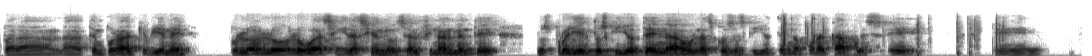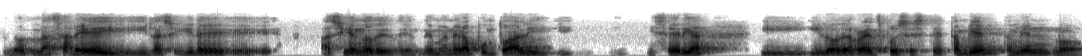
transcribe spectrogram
para la temporada que viene, pues lo, lo voy a seguir haciendo. O sea, finalmente los proyectos que yo tenga o las cosas que yo tenga por acá, pues eh, eh, las haré y, las seguiré eh, haciendo de, manera puntual y, seria. Y, lo de Reds, pues este, también, también, no,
